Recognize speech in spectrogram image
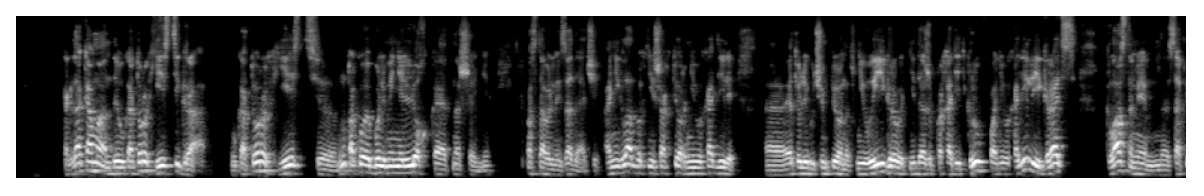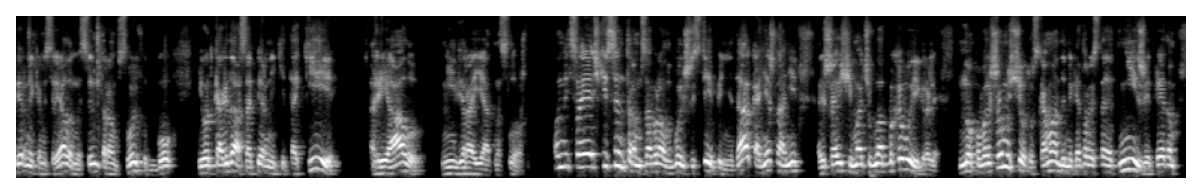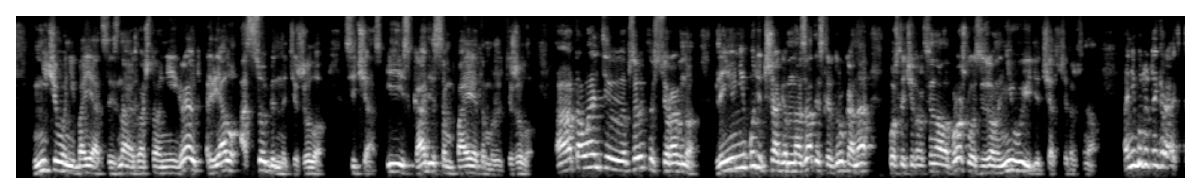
Когда команды, у которых есть игра, у которых есть э, ну, такое более-менее легкое отношение к поставленной задаче. А ни Гладбах, ни Шахтер не выходили э, эту Лигу чемпионов не выигрывать, не даже проходить группу. Они выходили играть с классными соперниками, с Реалом и с Интером в свой футбол. И вот когда соперники такие, Реалу невероятно сложно. Он ведь свои очки с Интером забрал в большей степени. Да, конечно, они решающий матч у Гладбаха выиграли. Но по большому счету с командами, которые стоят ниже и при этом ничего не боятся и знают, во что они играют, Реалу особенно тяжело сейчас. И с Кадисом поэтому же тяжело. А Аталанте абсолютно все равно. Для нее не будет шагом назад, если вдруг она после четвертьфинала прошлого сезона не выйдет сейчас в четвертьфинал. Они будут играть.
